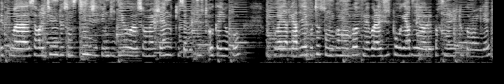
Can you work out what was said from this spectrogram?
Et pour savoir les tenues de son style, j'ai fait une vidéo sur ma chaîne qui s'appelle juste Okayoko. Regarder, les photos sont vraiment bof, mais voilà, juste pour regarder euh, le personnage et tout comment il est.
